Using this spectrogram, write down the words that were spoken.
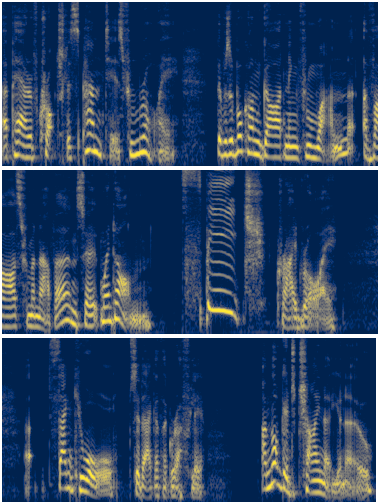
a pair of crotchless panties from Roy. There was a book on gardening from one, a vase from another, and so it went on. Speech! cried Roy. Uh, thank you all, said Agatha gruffly. I'm not going to China, you know.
